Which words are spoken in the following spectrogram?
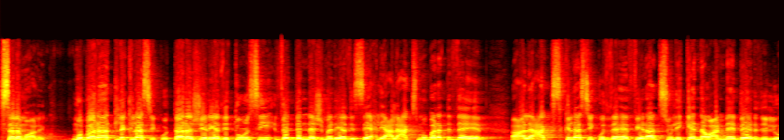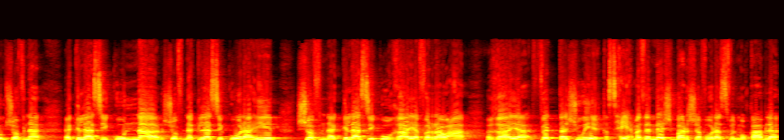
السلام عليكم. مباراة الكلاسيكو الترجي الرياضي التونسي ضد النجم الرياضي الساحلي على عكس مباراة الذهاب. على عكس كلاسيكو الذهاب في رادس واللي كان نوعا ما بارد. اليوم شفنا كلاسيكو النار شفنا كلاسيكو رهيب شفنا كلاسيكو غاية في الروعة غاية في التشويق. صحيح ما ثماش برشا فرص في المقابلة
